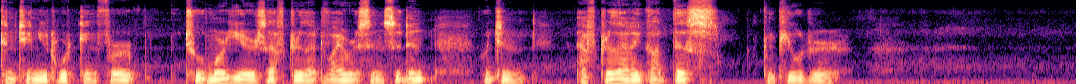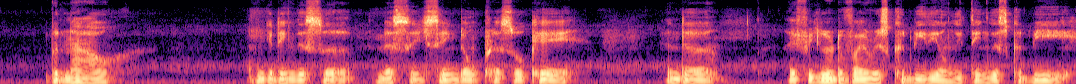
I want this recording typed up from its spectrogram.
continued working for two more years after that virus incident, which in after that I got this computer. But now I'm getting this uh, message saying don't press OK. And uh, I figured a virus could be the only thing this could be.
